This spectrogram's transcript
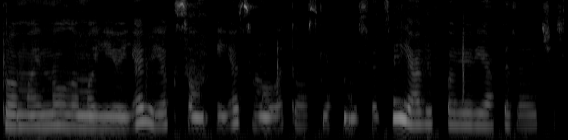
промайнуло моїй уяві як сон, і я сумовито усміхнувся. Це я, відповів я, хизуючись.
